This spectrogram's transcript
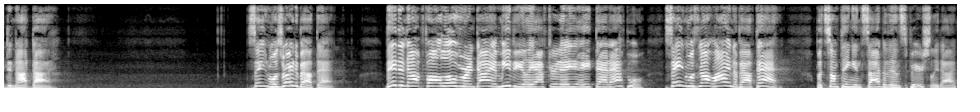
did not die. Satan was right about that. They did not fall over and die immediately after they ate that apple. Satan was not lying about that, but something inside of them spiritually died.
